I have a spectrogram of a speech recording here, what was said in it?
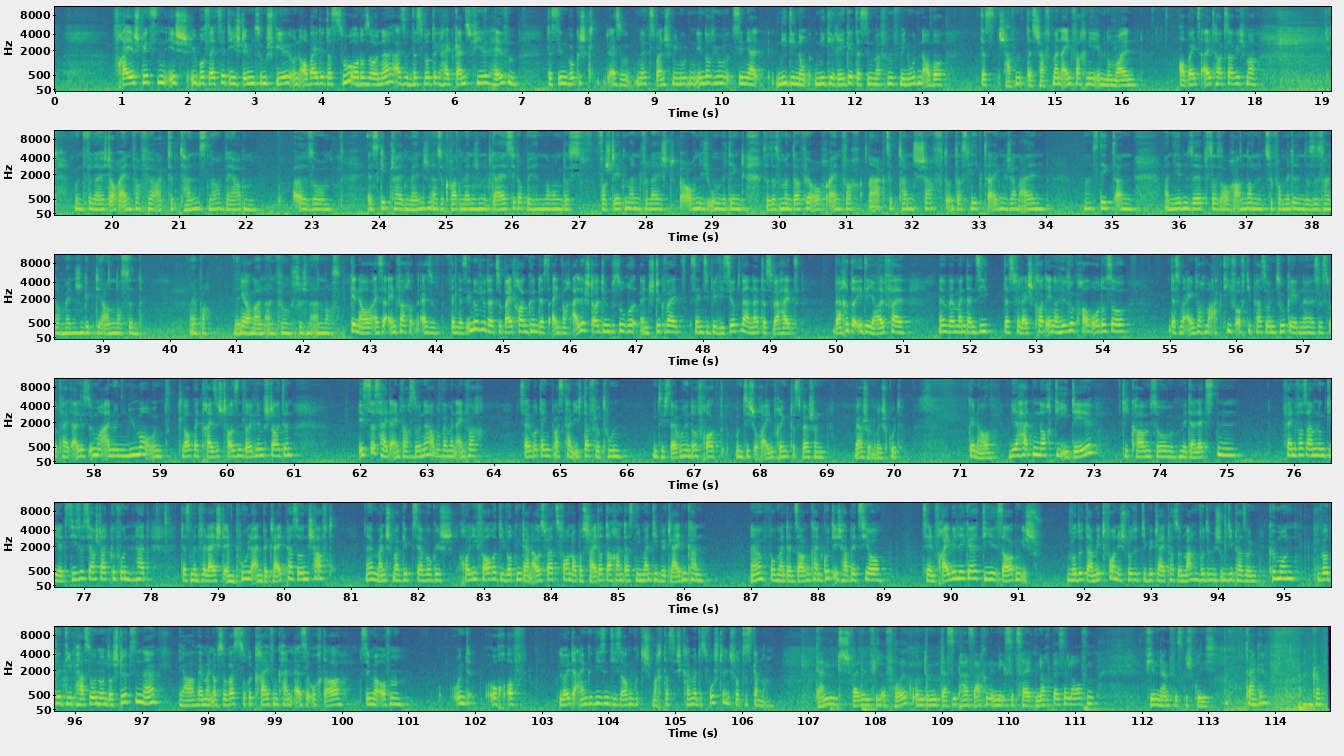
freie Spitzen, ich übersetze die Stimmen zum Spiel und arbeite das zu oder so. Ne? Also das würde halt ganz viel helfen. Das sind wirklich, also ne, 20 Minuten Interview sind ja nie die, nie die Regel, das sind mal fünf Minuten, aber das, schaffen, das schafft man einfach nie im normalen Arbeitsalltag, sage ich mal. Und vielleicht auch einfach für Akzeptanz ne, werben. Also es gibt halt Menschen, also gerade Menschen mit geistiger Behinderung, das versteht man vielleicht auch nicht unbedingt, sodass man dafür auch einfach eine Akzeptanz schafft und das liegt eigentlich an allen. Es liegt an, an jedem selbst, das auch anderen mit zu vermitteln, dass es halt auch Menschen gibt, die anders sind. Einfach. nenne ja. ich mal in Anführungsstrichen anders. Genau, also einfach, also wenn das Interview dazu beitragen könnte, dass einfach alle Stadionbesucher ein Stück weit sensibilisiert werden, ne? das wäre halt, wäre der Idealfall. Ne? Wenn man dann sieht, dass vielleicht gerade einer Hilfe braucht oder so, dass man einfach mal aktiv auf die Person zugeht. Ne? Also es wird halt alles immer anonymer und klar, bei 30.000 Leuten im Stadion ist das halt einfach so. Ne? Aber wenn man einfach selber denkt, was kann ich dafür tun und sich selber hinterfragt und sich auch einbringt, das wäre schon, wär schon richtig gut. Genau. Wir hatten noch die Idee, die kam so mit der letzten Fanversammlung, die jetzt dieses Jahr stattgefunden hat, dass man vielleicht einen Pool an Begleitpersonen schafft. Ne, manchmal gibt es ja wirklich Rollifahrer, die würden gern auswärts fahren, aber es scheitert daran, dass niemand die begleiten kann. Ne, wo man dann sagen kann, gut, ich habe jetzt hier zehn Freiwillige, die sagen, ich würde da mitfahren, ich würde die Begleitperson machen, würde mich um die Person kümmern, würde die Person unterstützen. Ne? Ja, wenn man auf sowas zurückgreifen kann, also auch da sind wir offen und auch auf Leute angewiesen, die sagen, gut, ich mache das, ich kann mir das vorstellen, ich würde das gerne machen. Dann wünsche ich weiterhin viel Erfolg und ähm, dass ein paar Sachen in nächster Zeit noch besser laufen. Vielen Dank fürs Gespräch. Danke. Danke.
